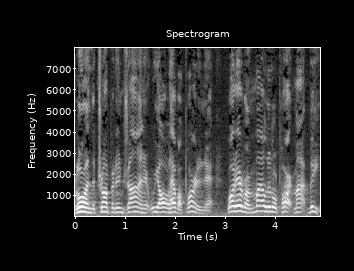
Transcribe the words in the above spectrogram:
blowing the trumpet in Zion, and we all have a part in that. Whatever my little part might be,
